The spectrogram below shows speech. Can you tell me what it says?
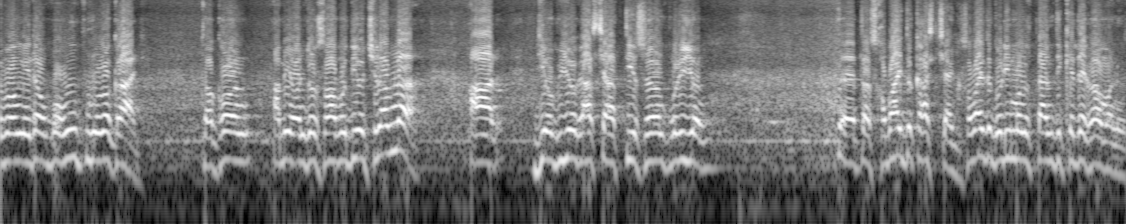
এবং এটা বহু পুরনো কাজ। তখন আমি অঞ্চল সভাপতিও ছিলাম না, আর যে অভিযোগ আসছে, আত্মীয় স্বজন, পরিজন তা সবাই তো কাজ চায়। সবাই তো গরিব মানুষ, প্রান্তিক খেতে খাওয়া মানুষ।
